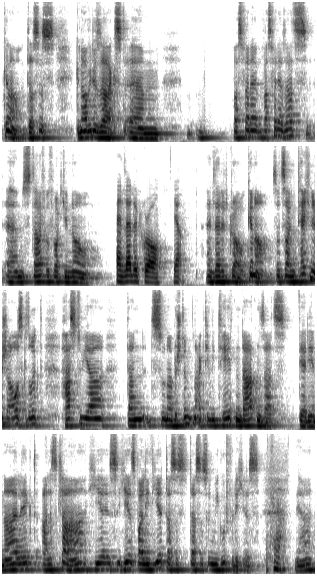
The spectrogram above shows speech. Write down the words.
genau. Das ist genau wie du sagst. Ähm, was, war der, was war der Satz? Ähm, start with what you know. And let it grow, ja and let it grow. Genau. Sozusagen technisch ausgedrückt hast du ja dann zu einer bestimmten Aktivität einen Datensatz, der dir nahelegt, alles klar, hier ist, hier ist validiert, dass es, dass es irgendwie gut für dich ist. Ja. ja.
